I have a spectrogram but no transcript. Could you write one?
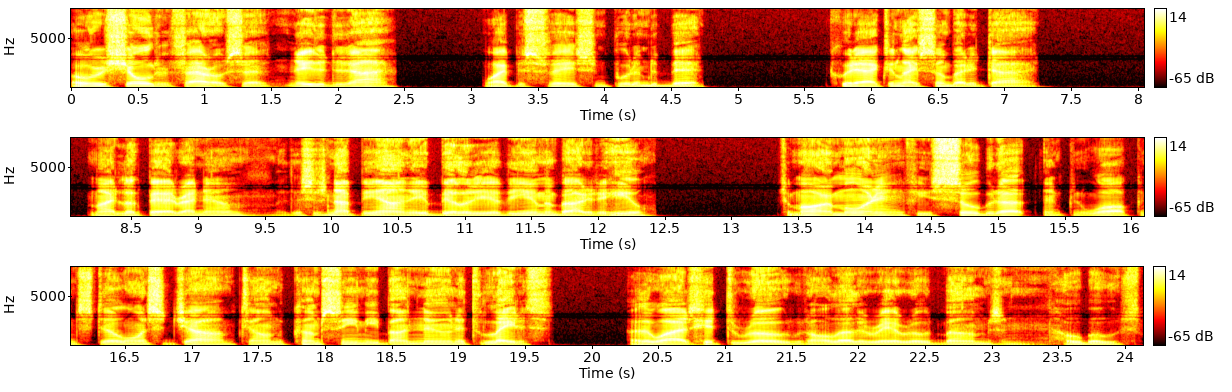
Over his shoulder, Pharaoh said, Neither did I. Wiped his face and put him to bed. Quit acting like somebody died. Might look bad right now, but this is not beyond the ability of the human body to heal. Tomorrow morning, if he's sobered up and can walk and still wants a job, tell him to come see me by noon at the latest. Otherwise, hit the road with all other railroad bums and hobos.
